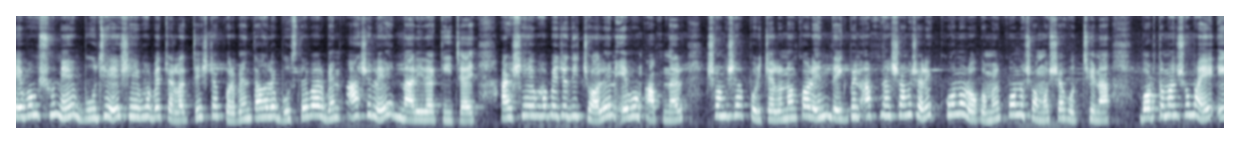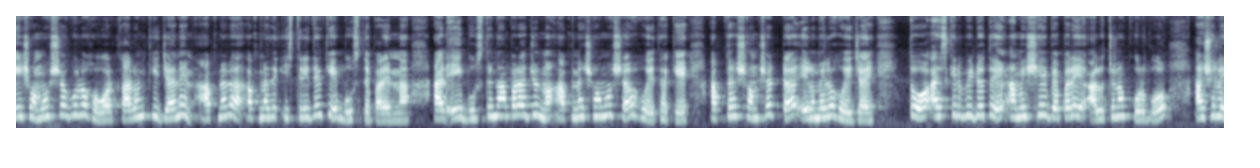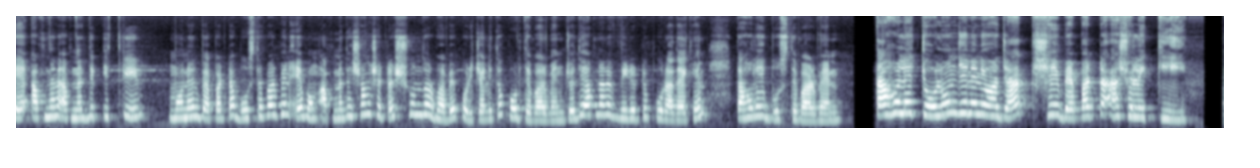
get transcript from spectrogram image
এবং শুনে বুঝে সেইভাবে চলার চেষ্টা করবেন। তাহলে বুঝতে পারবেন আসলে নারীরা কি চায়। আর সেইভাবে যদি চলেন এবং আপনার সংসার পরিচালনা করেন, দেখবেন আপনার সংসারে কোনো রকমের কোনো সমস্যা হচ্ছে না। বর্তমান সময়ে এই সমস্যাগুলো হওয়ার কারণ কি জানেন? আপনারা আপনাদের স্ত্রীদেরকে বুঝতে পারেন না। আর এই বুঝতে না পারার জন্য আপনার সমস্যা হয়ে থাকে। আপনার সংসারটা এলোমেলো হয়ে যায়। তো আজকের ভিডিওতে আমি সেই ব্যাপারে আলোচনা করব। আসলে আপনারা আপনাদের স্ত্রীর মনের ব্যাপারটা বুঝতে পারবেন এবং আপনাদের সংসারটা সুন্দরভাবে পরিচালিত করতে পারবেন। যদি আপনারা ভিডিওটি পুরা দেখেন, তাহলেই বুঝতে পারবেন। তাহলে চলুন জেনে নেওয়া যাক সেই ব্যাপারটা আসলে কি।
